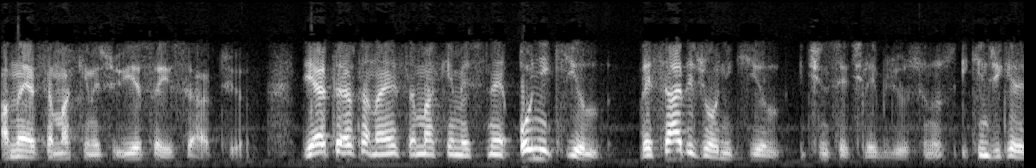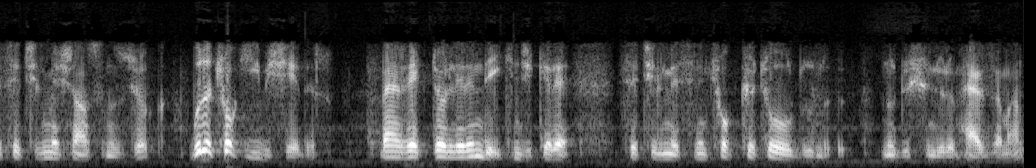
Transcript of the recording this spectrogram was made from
Anayasa Mahkemesi üye sayısı artıyor. Diğer taraftan Anayasa Mahkemesi'ne 12 yıl ve sadece 12 yıl için seçilebiliyorsunuz. İkinci kere seçilme şansınız yok. Bu da çok iyi bir şeydir. Ben rektörlerin de ikinci kere seçilmesinin çok kötü olduğunu düşünürüm her zaman.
